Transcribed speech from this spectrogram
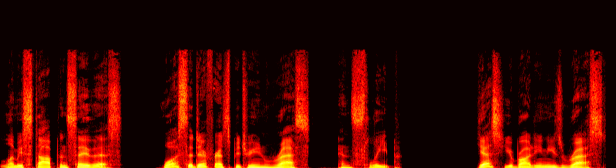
let me stop and say this. What's the difference between rest and sleep. Yes, your body needs rest,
